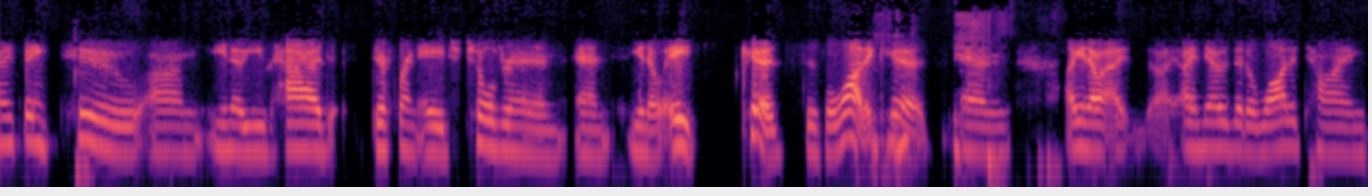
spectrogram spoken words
I think too, um, you know, you had different age children and, and, you know, eight kids. Is a lot of mm-hmm. kids. And, you know, I, I know that a lot of times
